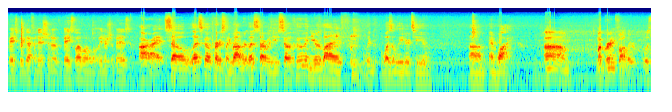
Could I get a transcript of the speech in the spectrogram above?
basically definition of base level of what leadership is. All right, so let's go personally, Robert. Let's start with you. So, who in your life would, was a leader to you, um, and why? Um, my grandfather was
